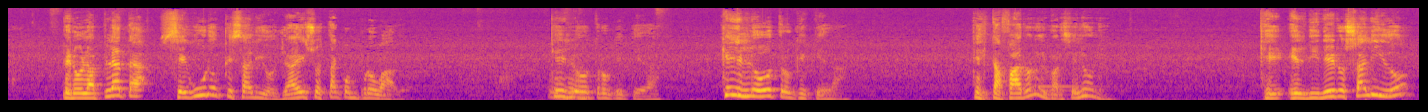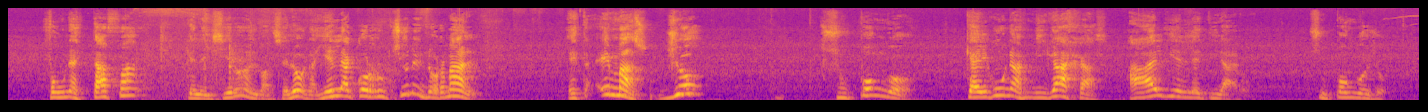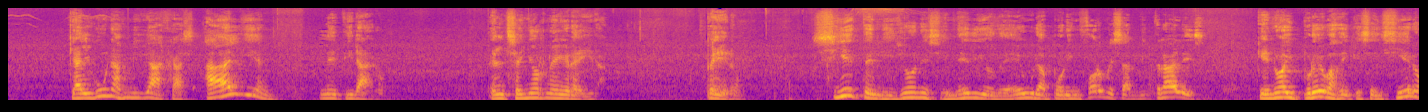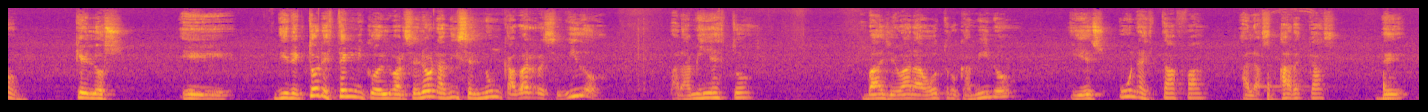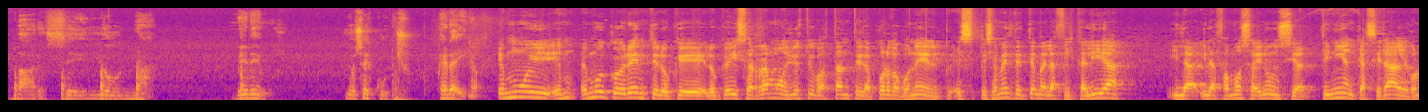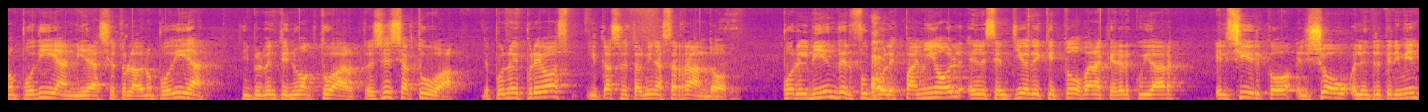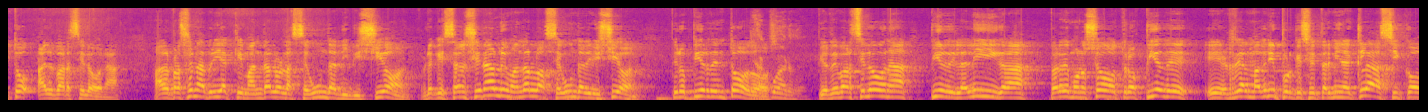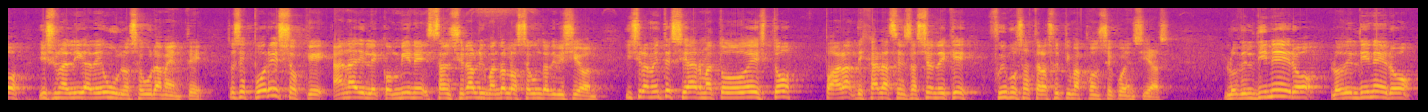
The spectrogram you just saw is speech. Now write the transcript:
pero la plata seguro que salió, ya eso está comprobado. ¿Qué es lo otro que queda? ¿Qué es lo otro que queda? Que estafaron al Barcelona. Que el dinero salido fue una estafa que le hicieron al Barcelona. Y en la corrupción es normal. Es más, yo supongo que algunas migajas a alguien le tiraron, supongo yo, que algunas migajas a alguien le tiraron, el señor Negreira. Pero 7 millones y medio de euros por informes arbitrales que no hay pruebas de que se hicieron, que los eh, directores técnicos del Barcelona dicen nunca haber recibido, para mí esto va a llevar a otro camino y es una estafa a las arcas de Barcelona. Veremos, los escucho. Es, muy, es, muy coherente lo que, lo que dice Ramos, yo estoy bastante de acuerdo con él, especialmente el tema de la fiscalía y la, y la famosa denuncia. Tenían que hacer algo, no podían mirar hacia otro lado, no podía simplemente no actuar. Entonces se actúa, después no hay pruebas y el caso se termina cerrando. Por el bien del fútbol español, en el sentido de que todos van a querer cuidar el circo, el show, el entretenimiento al Barcelona. Al Barcelona habría que mandarlo a la segunda división, habría que sancionarlo y mandarlo a la segunda división, pero pierden todos. Pierde Barcelona, pierde la Liga, perdemos nosotros, pierde eh, Real Madrid porque se termina el clásico y es una liga de uno seguramente. Entonces por eso es que a nadie le conviene sancionarlo y mandarlo a la segunda división. Y solamente se arma todo esto para dejar la sensación de que fuimos hasta las últimas consecuencias. Lo del dinero, lo del dinero,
